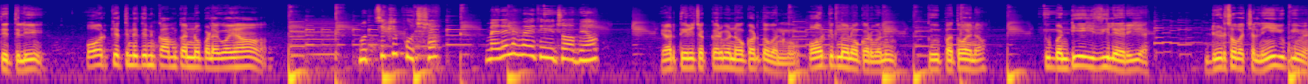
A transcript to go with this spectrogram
तितली और कितने दिन काम करना पड़ेगा यहाँ? मुझसे क्यों पूछ रहा? है मैंने लगवाई थी ये जॉब यहाँ। यार तेरे चक्कर में नौकर तो बन। गूँ और कितना नौकर बनूँ? तू पता है ना तू बंटी इजी ले रही है। डेढ़ सौ बच्चा नहीं है यूपी में।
